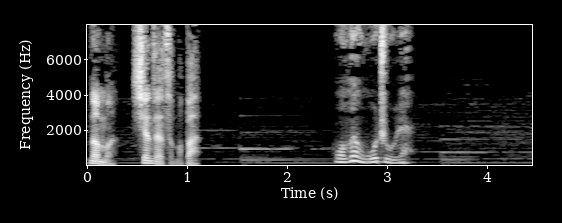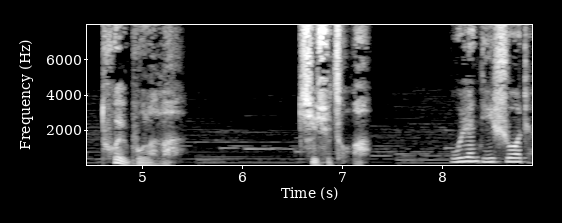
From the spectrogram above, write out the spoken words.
那么现在怎么办？我问吴主任。退步了了，继续走吧。吴仁迪说着。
